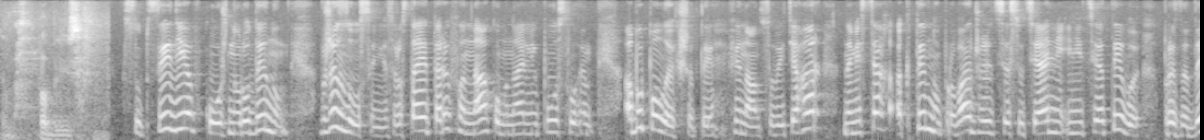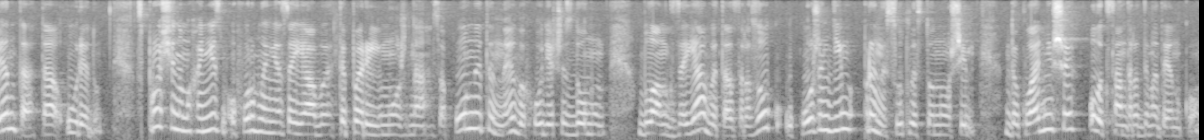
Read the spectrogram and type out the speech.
чем поближе. Субсидія в кожну родину. Вже з осені зростають тарифи на комунальні послуги. Аби полегшити фінансовий тягар, на місцях активно впроваджуються соціальні ініціативи президента та уряду. Спрощено механізм оформлення заяви. Тепер її можна заповнити, не виходячи з дому. Бланк заяви та зразок у кожен дім принесуть листоноші. Докладніше Олександра Демиденко.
